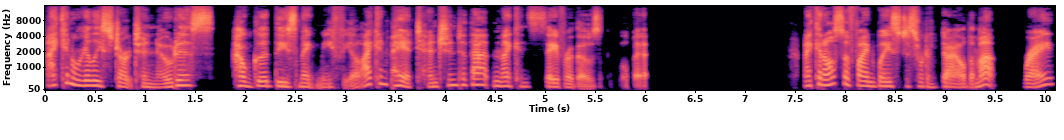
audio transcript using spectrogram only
I can really start to notice how good these make me feel. I can pay attention to that and I can savor those a little bit. I can also find ways to sort of dial them up, right?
